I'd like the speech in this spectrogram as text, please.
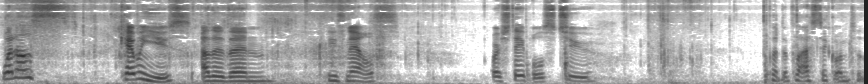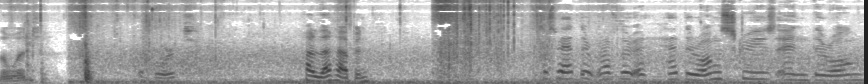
What else can we use other than these nails or staples to put the plastic onto the wood? The board. How did that happen? Because we had the, have the, had the wrong screws and the wrong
